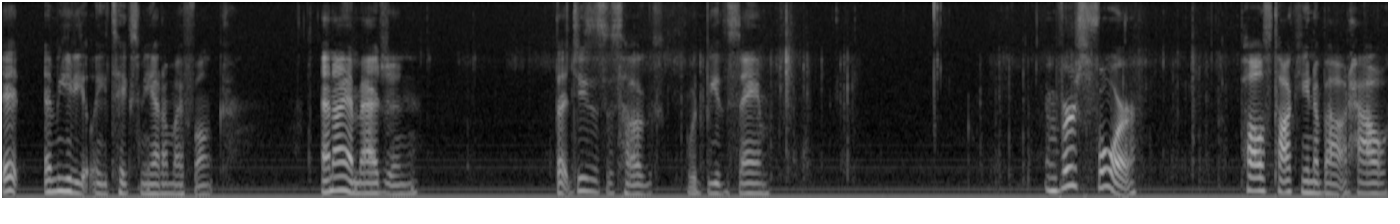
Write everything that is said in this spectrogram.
It immediately takes me out of my funk. And I imagine that Jesus' hugs would be the same. In verse 4, Paul's talking about how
